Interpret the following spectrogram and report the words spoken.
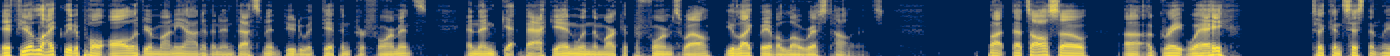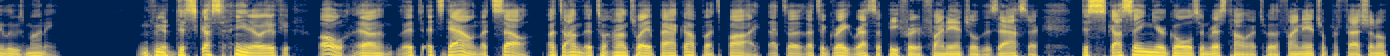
If you're likely to pull all of your money out of an investment due to a dip in performance and then get back in when the market performs well, you likely have a low risk tolerance. But that's also uh, a great way to consistently lose money. Discuss, you know, if you, oh, uh, it's it's down, let's sell. It's on it's on its way back up, let's buy. That's a that's a great recipe for financial disaster. Discussing your goals and risk tolerance with a financial professional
